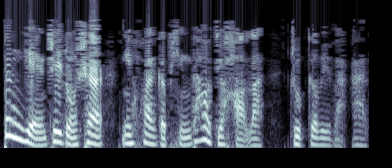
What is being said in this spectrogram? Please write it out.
瞪眼这种事儿，你换个频道就好了。祝各位晚安。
